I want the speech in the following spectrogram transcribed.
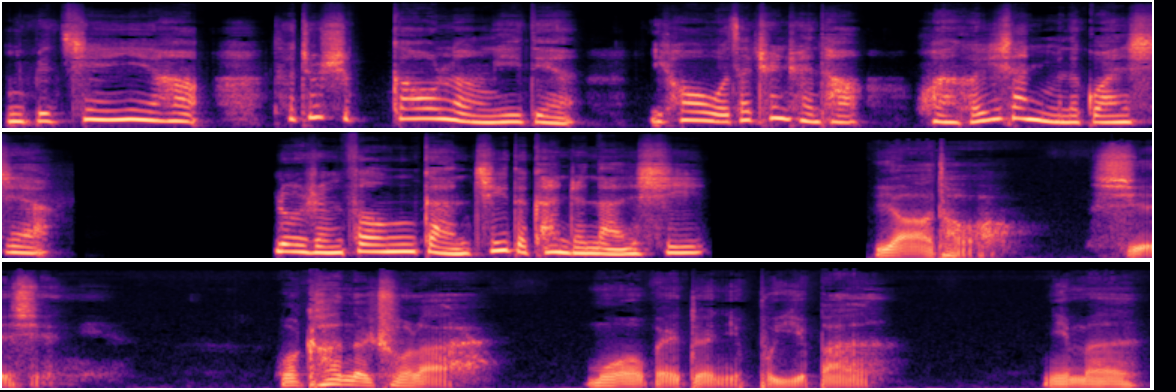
你别介意哈，他就是高冷一点，以后我再劝劝他，缓和一下你们的关系。”陆仁峰感激的看着南希，丫头，谢谢你。我看得出来，漠北对你不一般。你们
